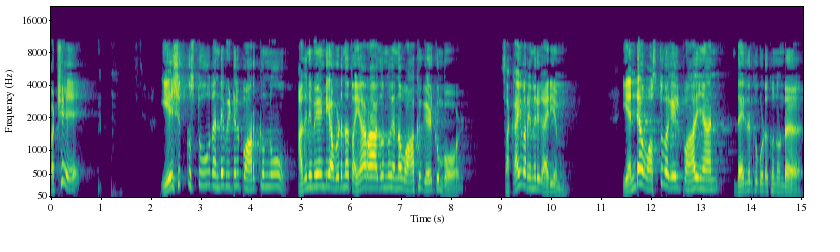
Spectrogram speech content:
പക്ഷേ യേശുക്രിസ്തു തന്റെ വീട്ടിൽ പാർക്കുന്നു അതിനുവേണ്ടി അവിടുന്ന് തയ്യാറാകുന്നു എന്ന വാക്ക് കേൾക്കുമ്പോൾ സക്കായി പറയുന്നൊരു കാര്യം എന്റെ വസ്തുവകയിൽ പാതി ഞാൻ ദരിദ്രർക്ക് കൊടുക്കുന്നുണ്ട്.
